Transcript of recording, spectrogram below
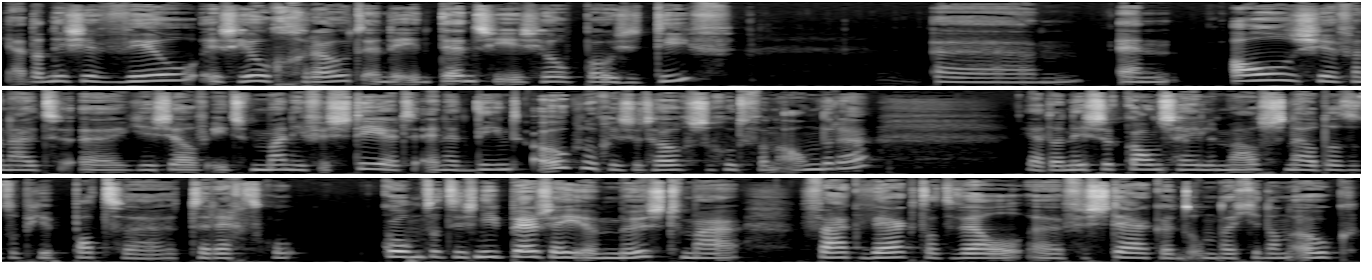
Ja, dan is je wil is heel groot en de intentie is heel positief. Um, en als je vanuit uh, jezelf iets manifesteert en het dient ook nog eens het hoogste goed van anderen, ja, dan is de kans helemaal snel dat het op je pad uh, terecht komt. Het is niet per se een must, maar vaak werkt dat wel uh, versterkend, omdat je dan ook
